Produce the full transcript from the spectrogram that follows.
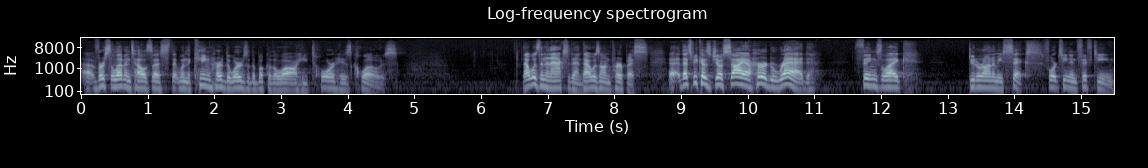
uh, verse 11 tells us that when the king heard the words of the book of the law, he tore his clothes. That wasn't an accident, that was on purpose. Uh, that's because Josiah heard read things like Deuteronomy 6 14 and 15.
